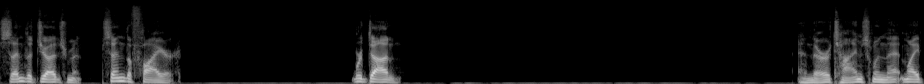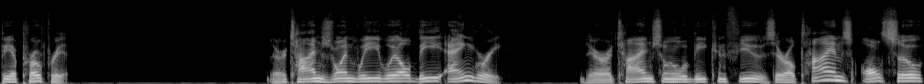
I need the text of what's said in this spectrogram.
send the judgment, send the fire. We're done. And there are times when that might be appropriate. There are times when we will be angry. There are times when we'll be confused. There are times also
